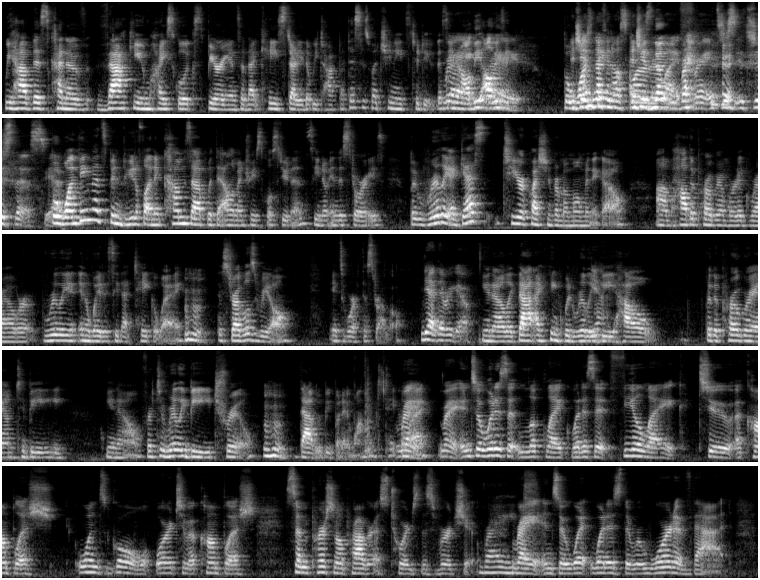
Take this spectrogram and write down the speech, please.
We have this kind of vacuum high school experience of that case study that we talked about. This is what she needs to do. This and all the all these. right. But And she has nothing thing- else and going she on has in her nothing- life, right? It's just it's just this. Yeah. But one thing that's been beautiful, and it comes up with the elementary school students, you know, in the stories, but really, I guess to your question from a moment ago, um, how the program were to grow, or really in a way to see that takeaway, Mm-hmm. the struggle's real, it's worth the struggle. yeah, there we go. You know, like that, I think would really Yeah. be how, for the program to be, you know, for it to really be true, that would be what I want them to take Mm-hmm. Right, away. right. And so, what does it look like? What does it feel like to accomplish one's goal or to accomplish some personal progress towards this virtue? Right. Right. And so, what what is the reward of that?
